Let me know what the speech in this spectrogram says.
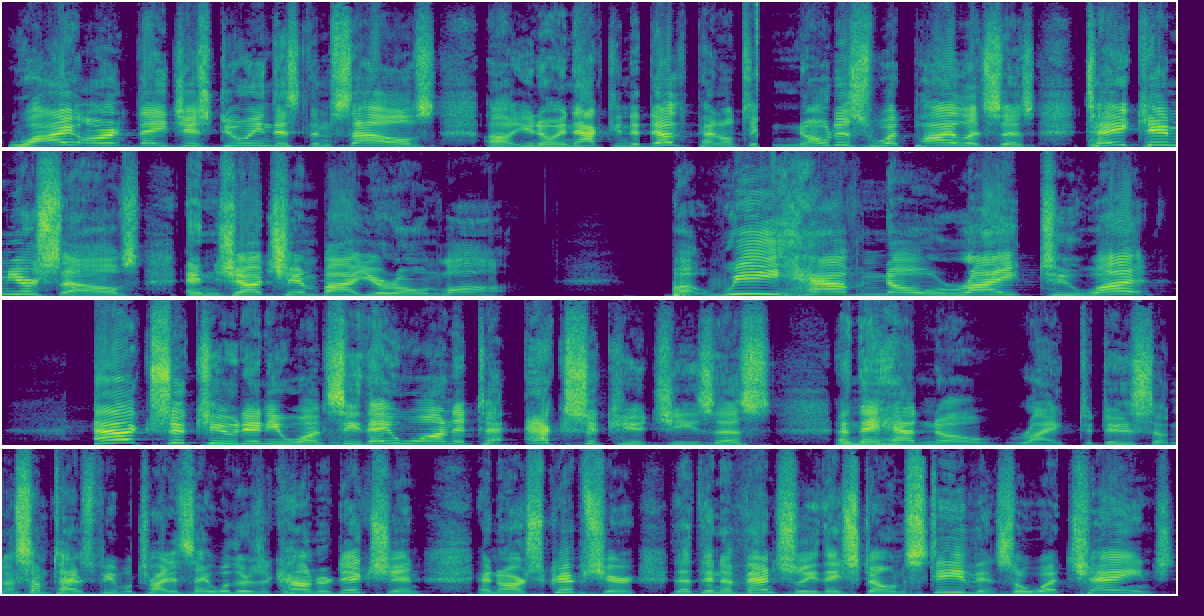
Why aren't they just doing this themselves, uh, you know, enacting the death penalty? Notice what Pilate says Take him yourselves and judge him by your own law. But we have no right to what? Execute anyone. See, they wanted to execute Jesus and they had no right to do so. Now, sometimes people try to say, well, there's a contradiction in our scripture that then eventually they stoned Stephen. So, what changed?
